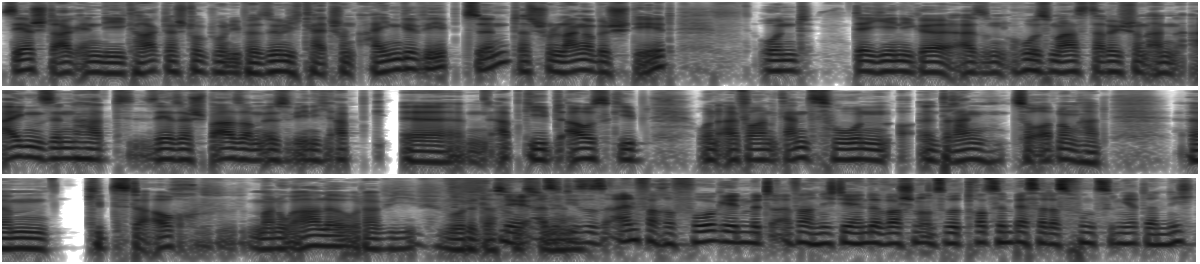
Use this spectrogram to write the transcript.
sehr stark in die Charakterstruktur und die Persönlichkeit schon eingewebt sind, das schon lange besteht und derjenige also ein hohes Maß dadurch schon an Eigensinn hat, sehr, sehr sparsam ist, wenig ab, äh, abgibt, ausgibt und einfach einen ganz hohen äh, Drang zur Ordnung hat. Ähm, Gibt es da auch Manuale oder wie würde das nee, funktionieren? Also dieses einfache Vorgehen mit einfach nicht die Hände waschen und es wird trotzdem besser, das funktioniert dann nicht.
